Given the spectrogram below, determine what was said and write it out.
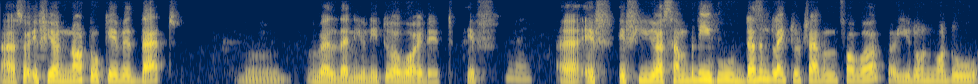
Uh, so if you're not okay with that uh, well then you need to avoid it. If Right. uh, if if you are somebody who doesn't like to travel for work or you don't want to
